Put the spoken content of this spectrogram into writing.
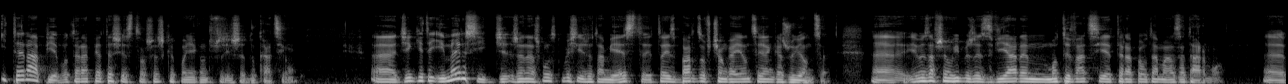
i terapię, bo terapia też jest troszeczkę poniekąd przecież edukacją. e, dzięki tej imersji, że nasz mózg myśli, że tam jest, to jest bardzo wciągające i angażujące. E, I my zawsze mówimy, że z VR-em motywację terapeuta ma za darmo, e,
